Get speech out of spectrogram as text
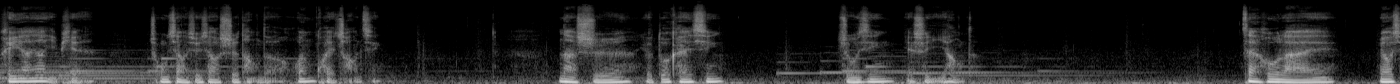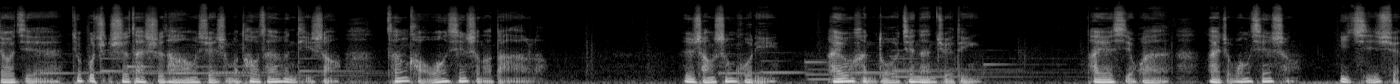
黑压压一片，冲向学校食堂的欢快场景。那时有多开心，如今也是一样的。再后来，喵小姐就不只是在食堂选什么套餐问题上参考汪先生的答案了，日常生活里还有很多艰难决定，她也喜欢赖着汪先生一起选，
